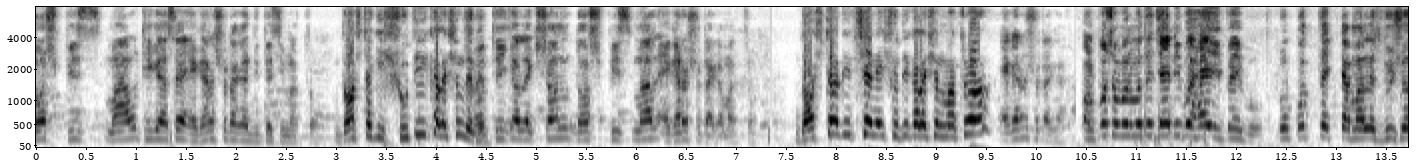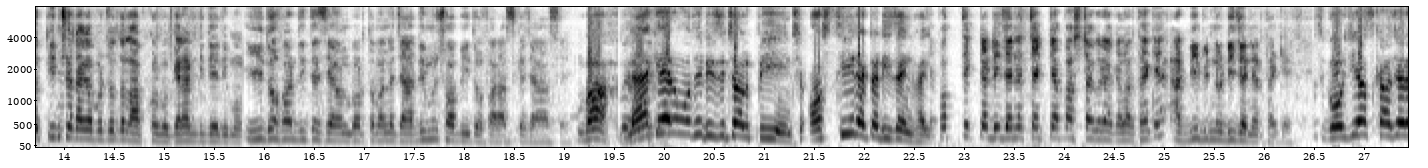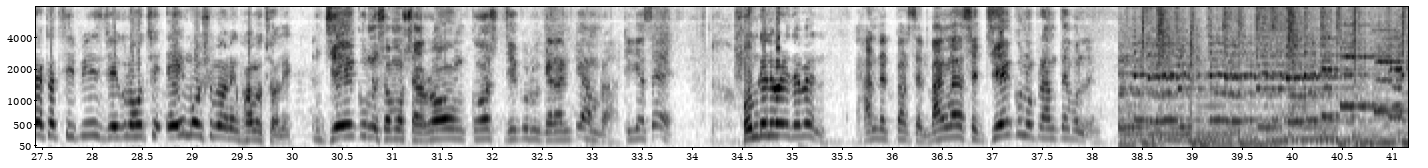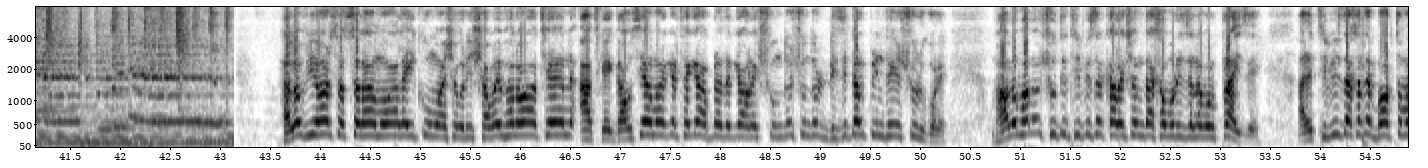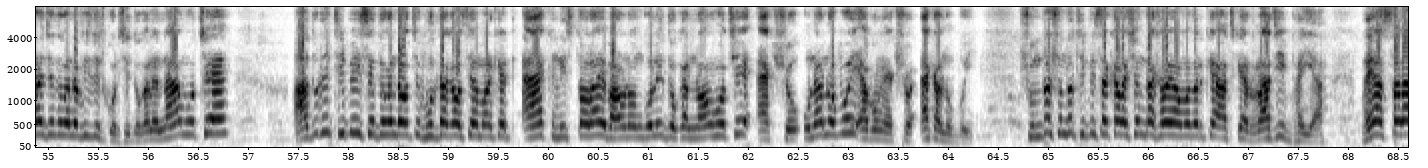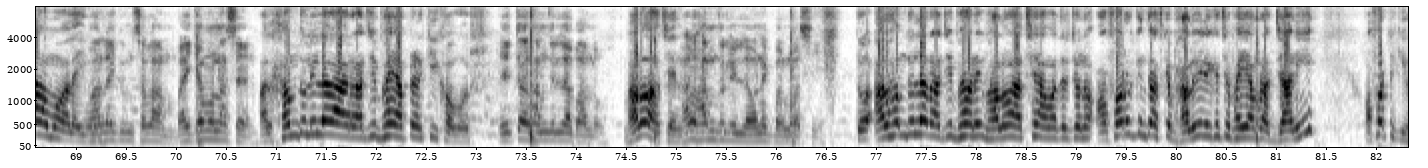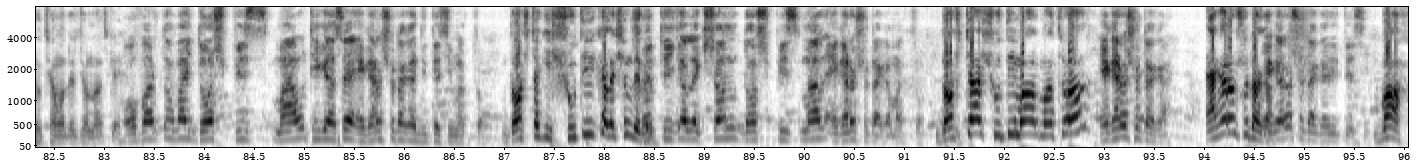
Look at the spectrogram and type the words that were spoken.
দশ পিস মাল ঠিক আছে এগারোশো টাকা দিতেছি মাত্র। দশটা কি সুতি কালেকশন দেবে সুতি কালেকশন দশ পিস মাল এগারোশো টাকা মাত্র। দশটা দিচ্ছেন এই সুতি কালেকশন মাত্র? এগারোশো টাকা। অল্প সময়ের মধ্যে যাই নিবো হ্যাঁ পাইবো। ও প্রত্যেকটা মালে দুইশো তিনশো টাকা পর্যন্ত লাভ করব গ্যারান্টি দিয়ে দিব। ঈদ অফার দিতেছে এখন বর্তমানে যা দিমু সব ঈদ অফার আজকে যা আছে। বাহ ব্ল্যাক এর মধ্যে ডিজিটাল প্রিন্ট অস্থির একটা ডিজাইন ভাই। প্রত্যেকটা ডিজাইনের চারটা পাঁচটা করে কালার থাকে আর বিভিন্ন ডিজাইনের থাকে। গর্জিয়াস কাজের একটা থ্রি পিস যেগুলো হচ্ছে এই মৌসুমে অনেক ভালো চলে। যে কোনো সমস্যা রং কস্ট যে কোনো গ্যারান্টি আমরা ঠিক আছে? হোম ডেলিভারি দেবেন? Hundred percent. বাংলাদেশের যে কোনো প্রান্তে বললেন। হ্যালো ভিউয়ার্স আসসালামু আলাইকুম। আশা করি সবাই ভালো আছেন। আজকে গাউসিয়া মার্কেট থেকে আপনাদেরকে অনেক সুন্দর সুন্দর ডিজিটাল প্রিন্ট থেকে শুরু করে ভালো ভালো সুতি থ্রি পিসের কালেকশন দেখাবো রিজনেবল প্রাইসে আর এই থ্রি পিস দেখাতে বর্তমানে যে দোকানটা ভিজিট করছি, দোকানের নাম হচ্ছে আদুরি থ্রি পিস এই দোকানটা হচ্ছে ভুলতা গাউসিয়া মার্কেট এক নিস্তলায় বারো নং গলি। দোকান নং হচ্ছে একশো উনানব্বই এবং একশো একানব্বই। সুন্দর সুন্দর থ্রি পিসের কালেকশন দেখাবে আমাদেরকে আজকে রাজীব ভাইয়া। ভাইয়া আসসালামু আলাইকুম। ওয়ালাইকুম সালাম। ভাই কেমন আছেন? আলহামদুলিল্লাহ রাজীব ভাই আপনার কি খবর? এই তো আলহামদুলিল্লাহ ভালো। ভালো আছেন? আলহামদুলিল্লাহ অনেক ভালো আছি। তো আলহামদুলিল্লাহ রাজীব ভাই অনেক ভালো আছে আমাদের জন্য। অফারও কিন্তু আজকে ভালোই রেখেছে ভাই আমরা জানি। অফারটা কি হচ্ছে আমাদের জন্য আজকে? অফার তো ভাই দশ পিস মাল ঠিক আছে এগারোশো টাকা দিতেছি মাত্র। দশটা কি সুতি কালেকশন দেবেন? সত্যি কালেকশন দশ পিস মাল এগারোশো টাকা মাত্র। দশটা সুতি মাল মাত্র? এগারোশো টাকা। এগারোশো টাকা। এগারোশো টাকা দিতেছি। বাহ।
